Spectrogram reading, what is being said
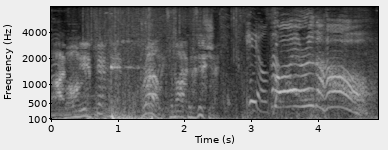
I'm on the objective. Rally to my position. Heels up. Fire in the hole!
